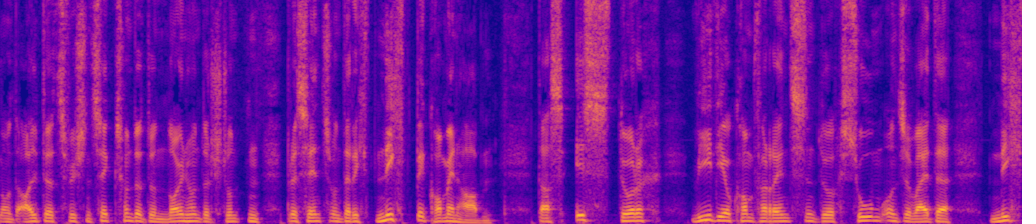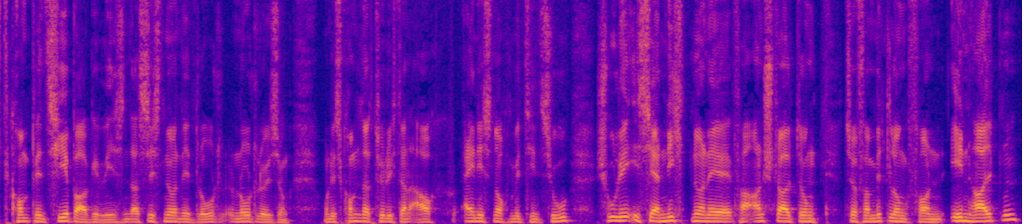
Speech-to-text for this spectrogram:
und Alter zwischen 600 und 900 Stunden Präsenzunterricht nicht bekommen haben. Das ist durch Videokonferenzen durch Zoom und so weiter nicht kompensierbar gewesen. Das ist nur eine Notlösung. Und es kommt natürlich dann auch eines noch mit hinzu. Schule ist ja nicht nur eine Veranstaltung zur Vermittlung von Inhalten,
